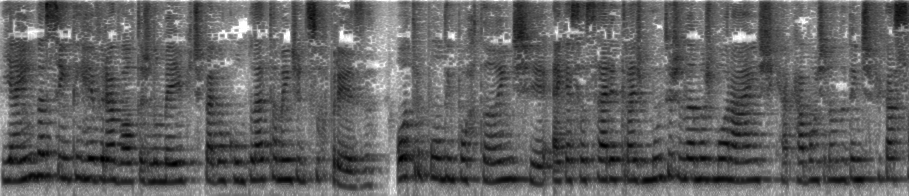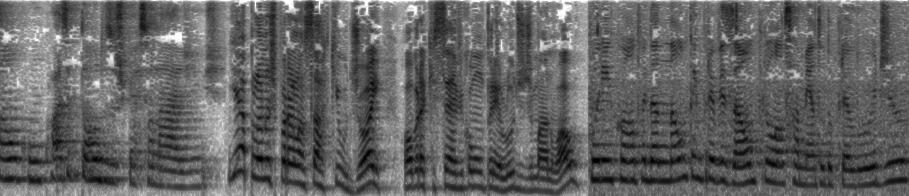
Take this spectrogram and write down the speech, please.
e ainda assim tem reviravoltas no meio que te pegam completamente de surpresa. Outro ponto importante é que essa série traz muitos dilemas morais que acabam gerando identificação com quase todos os personagens. E há planos para lançar Killjoy, obra que serve como um prelúdio de manual? Por enquanto ainda não tem previsão para o lançamento do prelúdio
